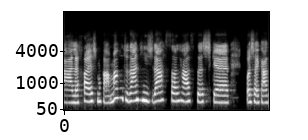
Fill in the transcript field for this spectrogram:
بله خواهش می‌کنم. من حدودا 18 سال هستش که با شرکت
